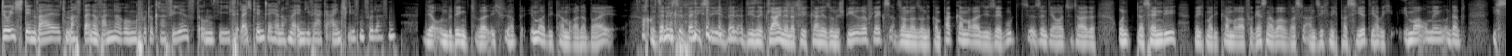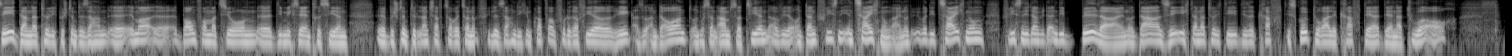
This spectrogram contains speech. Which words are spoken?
durch den Wald, machst deine Wanderung, fotografierst, um sie vielleicht hinterher nochmal in die Werke einschließen zu lassen? Ja, unbedingt, weil ich habe immer die Kamera dabei Ach, Gott wenn, ich, wenn ich sie, wenn diese kleine, natürlich keine so eine Spiegelreflex, sondern so eine Kompaktkamera, die sehr gut sind ja heutzutage und das Handy, wenn ich mal die Kamera vergessen habe, was an sich nicht passiert, die habe ich immer umhängen und dann, ich sehe dann natürlich bestimmte Sachen äh, immer, äh, Baumformationen, äh, die mich sehr interessieren, äh, bestimmte Landschaftshorizonte, viele Sachen, die ich im Kopf habe, fotografiere, also andauernd und muss dann abends sortieren wieder und dann fließen die in Zeichnungen ein und über die Zeichnungen fließen die dann wieder in die Bilder ein und da sehe ich dann natürlich die, diese Kraft, die skulpturale Kraft der, der Natur auch.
